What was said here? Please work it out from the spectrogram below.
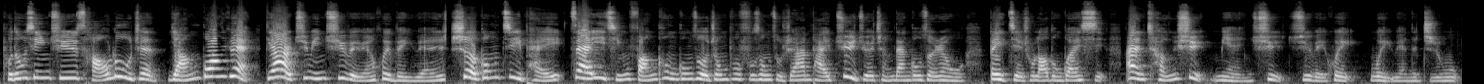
浦东新区曹路镇阳光苑第二居民区委员会委员、社工季培在疫情防控工作中不服从组织安排，拒绝承担工作任务，被解除劳动关系，按程序免去居委会委员的职务。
